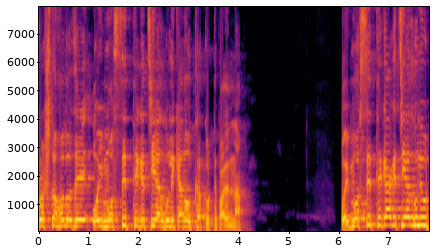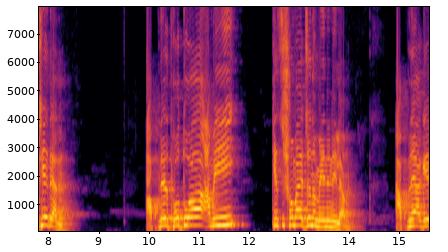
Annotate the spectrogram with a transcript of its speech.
প্রশ্ন হলো যে ওই মসজিদ থেকে চেয়ারগুলি কেন উৎখাত করতে পারেন না? ওই মসজিদ থেকে আগে চেয়ারগুলি উঠিয়ে দেন। আপনার ফতুয়া আমি কিছু সময়ের জন্য মেনে নিলাম। আপনি আগে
